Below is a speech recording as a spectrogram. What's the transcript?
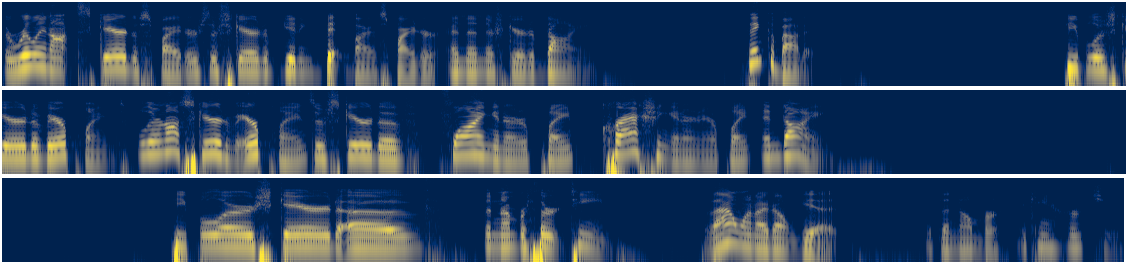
They're really not scared of spiders. They're scared of getting bit by a spider and then they're scared of dying think about it people are scared of airplanes well they're not scared of airplanes they're scared of flying in an airplane crashing in an airplane and dying People are scared of the number 13. That one I don't get. It's a number. It can't hurt you.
